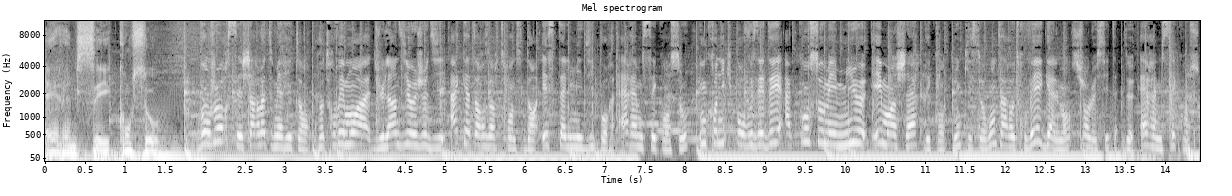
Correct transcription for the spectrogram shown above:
RMC Conso. Bonjour, c'est Charlotte Méritant. Retrouvez-moi du lundi au jeudi à 14h30 dans Estelle Midi pour RMC Conso. Une chronique pour vous aider à consommer mieux et moins cher des contenus qui seront à retrouver également sur le site de RMC Conso.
